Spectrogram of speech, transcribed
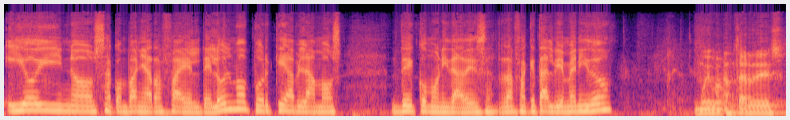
Y hoy nos acompaña Rafael del Olmo porque hablamos de comunidades. Rafa, ¿qué tal? Bienvenido. Muy buenas tardes.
